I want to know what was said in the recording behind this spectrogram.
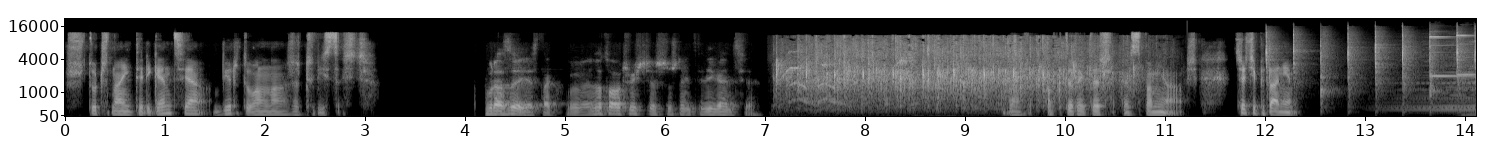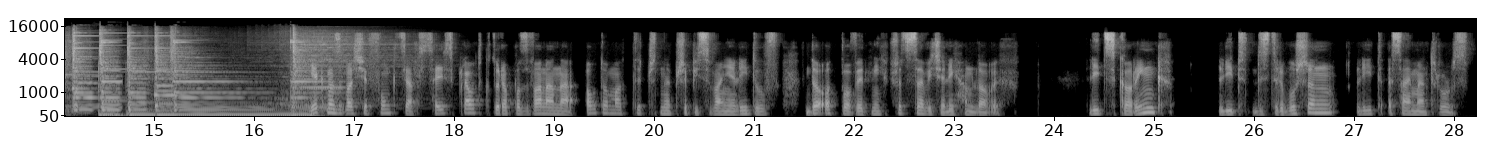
sztuczna inteligencja, wirtualna rzeczywistość. Pół razy jest tak. No to oczywiście sztuczna inteligencja. O której też wspominałeś. Trzecie pytanie. Jak nazywa się funkcja w Sales Cloud, która pozwala na automatyczne przypisywanie leadów do odpowiednich przedstawicieli handlowych? Lead scoring, lead distribution, lead assignment rules.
